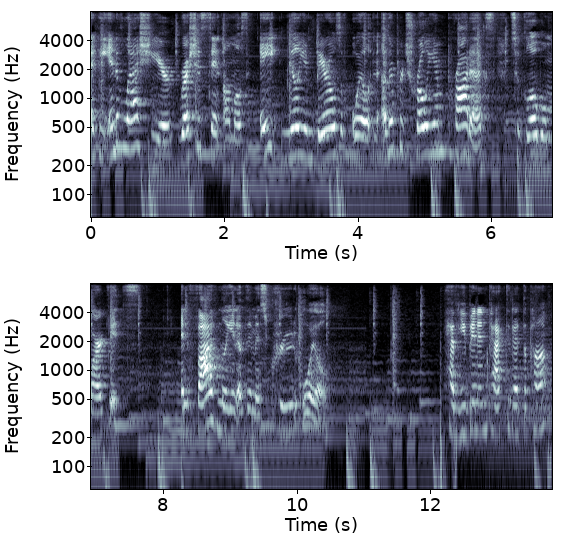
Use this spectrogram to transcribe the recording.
At the end of last year, Russia sent almost 8 million barrels of oil and other petroleum products to global markets, and 5 million of them is crude oil. Have you been impacted at the pump?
